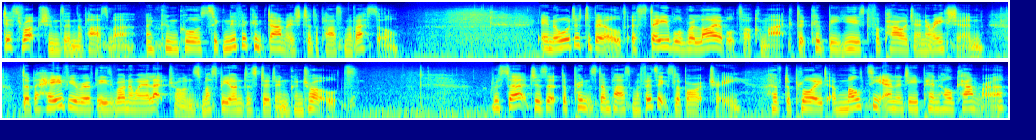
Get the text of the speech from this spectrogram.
disruptions in the plasma and can cause significant damage to the plasma vessel. In order to build a stable, reliable tokamak that could be used for power generation, the behaviour of these runaway electrons must be understood and controlled. Researchers at the Princeton Plasma Physics Laboratory have deployed a multi energy pinhole camera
